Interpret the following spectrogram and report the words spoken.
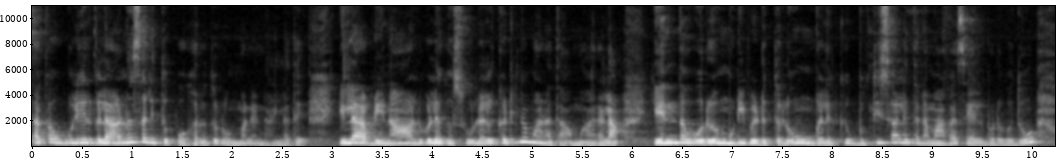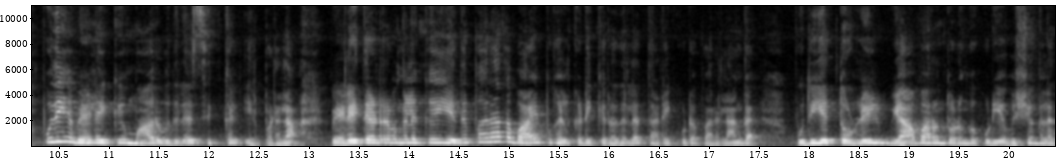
சக ஊழியர்களை அனுசரித்து போகிறது ரொம்ப நல்லது. இல்லை அப்படின்னா அலுவலக சூழல் கடினமானதாக மாறலாம். எந்த ஒரு பயன்படுத்தலும் உங்களுக்கு புத்திசாலித்தனமாக செயல்படுவதும் புதிய வேலைக்கு மாறுவதில் சிக்கல் ஏற்படலாம். வேலை தேடுறவங்களுக்கு எதிர்பாராத வாய்ப்புகள் கிடைக்கிறதுல தடை கூட வரலாங்க. புதிய தொழில் வியாபாரம் தொடங்கக்கூடிய விஷயங்களை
